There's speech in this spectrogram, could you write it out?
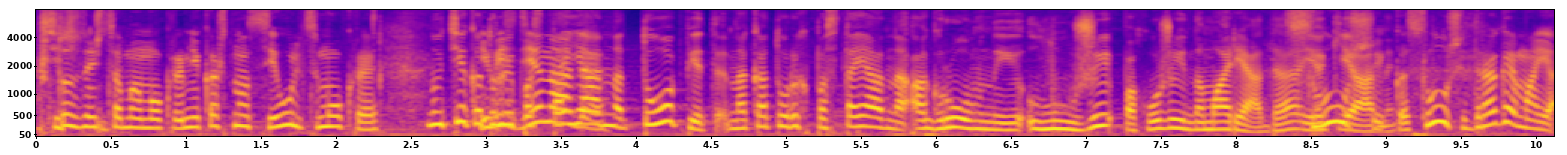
Что Сеч- значит самое мокрое? Мне кажется, у нас все улицы мокрые. ну, те, которые постоянно топят, на которых постоянно огромные лужи, похожие на моря, да, и океаны. Слушай-ка, слушай, дорогая моя,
